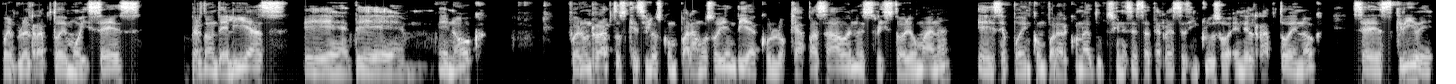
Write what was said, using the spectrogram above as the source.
por ejemplo el rapto de Moisés, perdón, de Elías, eh, de Enoch, fueron raptos que si los comparamos hoy en día con lo que ha pasado en nuestra historia humana, eh, se pueden comparar con abducciones extraterrestres. Incluso en el rapto de Enoch se describe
